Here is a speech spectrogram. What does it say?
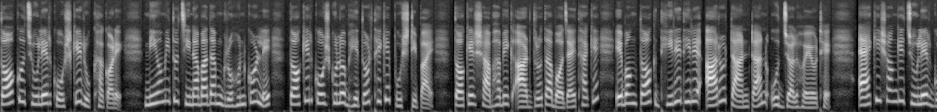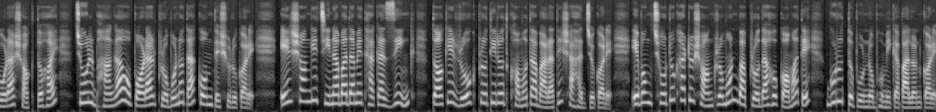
ত্বক ও চুলের কোষকে রক্ষা করে। নিয়মিত চীনাবাদাম গ্রহণ করলে ত্বকের কোষগুলো ভেতর থেকে পুষ্টি পায়, ত্বকের স্বাভাবিক আর্দ্রতা বজায় থাকে এবং ত্বক ধীরে ধীরে আরও টান টান উজ্জ্বল হয়ে ওঠে। একই সঙ্গে চুলের গোড়া শক্ত হয়, চুল ভাঙা ও পড়ার প্রবণতা কমতে শুরু করে। এর সঙ্গে চীনাবাদামে থাকা জিঙ্ক ত্বকের রোগ প্রতিরোধ ক্ষমতা বাড়াতে সাহায্য করে। এবং ছোটখাটো সংক্রমণ বা প্রদাহ কমাতে গুরুত্বপূর্ণ ভূমিকা পালন করে,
